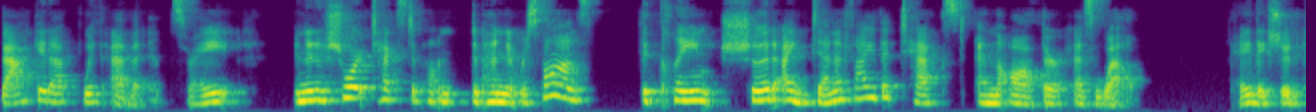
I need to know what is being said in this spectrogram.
back it up with evidence, right? And in a short text dependent response, the claim should identify the text and the author as well. Okay, they should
